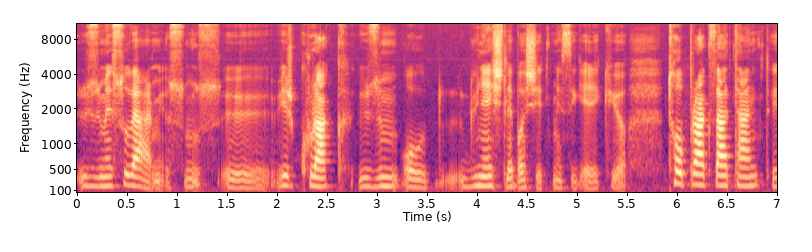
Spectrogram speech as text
üzüme su vermiyorsunuz. E, bir kurak üzüm o güneşle baş etmesi gerekiyor. Toprak zaten e,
